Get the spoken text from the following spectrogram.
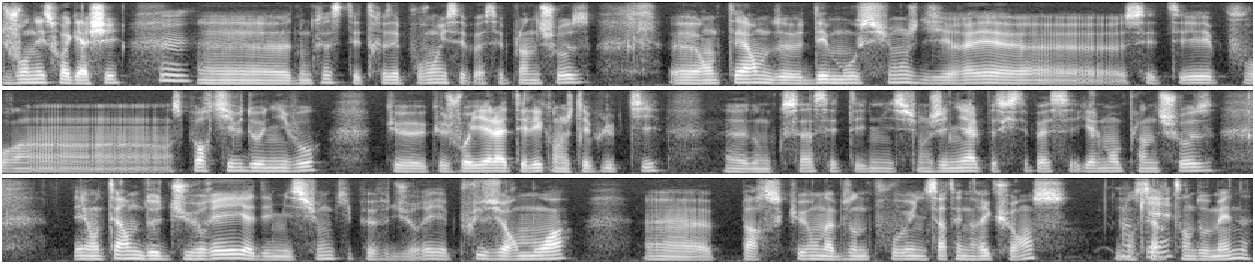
journée soit gâchée. Mm. Euh, donc ça, c'était très éprouvant. Il s'est passé plein de choses. en termes d'émotion, je dirais, c'était pour un, sportif de haut niveau que, que, je voyais à la télé quand j'étais plus petit. Euh, donc ça, c'était une mission géniale parce qu'il s'est passé également plein de choses. Et en termes de durée, il y a des missions qui peuvent durer plusieurs mois euh, parce qu'on a besoin de prouver une certaine récurrence dans certains domaines.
